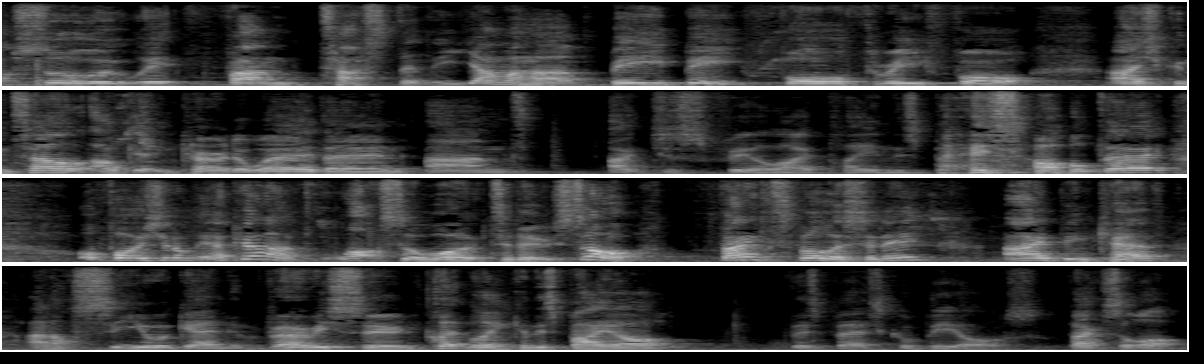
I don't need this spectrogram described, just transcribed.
Absolutely fantastic. The Yamaha BB434. As you can tell, I'm getting carried away then and I just feel like playing this bass all day. Unfortunately, I can't. Lots of work to do. So, thanks for listening. I've been Kev and I'll see you again very soon. Click the link in this bio. This bass could be yours. Thanks a lot.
